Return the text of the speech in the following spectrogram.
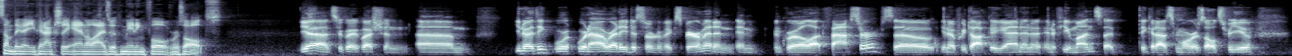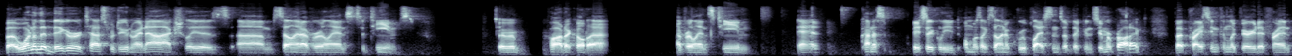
something that you can actually analyze with meaningful results? Yeah, that's a great question. Um, you know, I think we're, we're now ready to sort of experiment and, and, grow a lot faster. So, you know, if we talk again in a, in a few months, I think it has some more results for you. but one of the bigger tests we're doing right now actually is um, selling Everlance to teams. So have product called Everlance Team, and kind of basically almost like selling a group license of the consumer product, but pricing can look very different.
